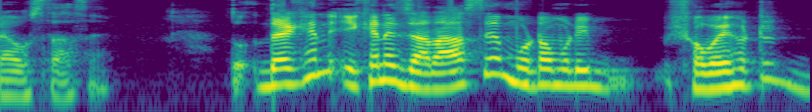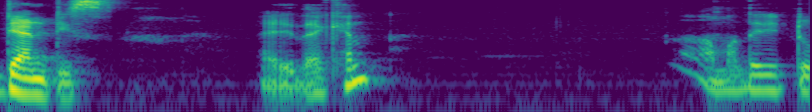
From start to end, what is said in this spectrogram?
ব্যবস্থা আছে। তো দেখেন, এখানে যারা আছে, মোটামুটি সবাই হচ্ছে ড্যান্টিস এই দেখেন, আমাদের একটু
